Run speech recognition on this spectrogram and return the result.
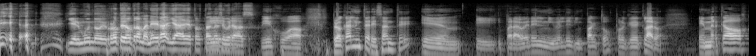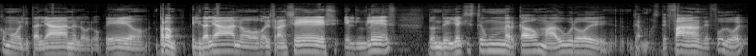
y el mundo rote de otra manera, ya estos están asegurados. Bien jugado. Pero acá lo interesante, eh, y para ver el nivel del impacto, porque claro, en mercados como el italiano, el europeo, perdón, el italiano, el francés, el inglés, donde ya existe un mercado maduro de, digamos, de fans de fútbol,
